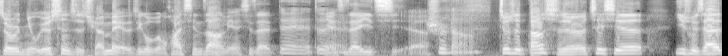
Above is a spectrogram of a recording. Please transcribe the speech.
就是纽约，甚至全美的这个文化心脏联系在对对联系在一起。是的，就是当时这些艺术家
